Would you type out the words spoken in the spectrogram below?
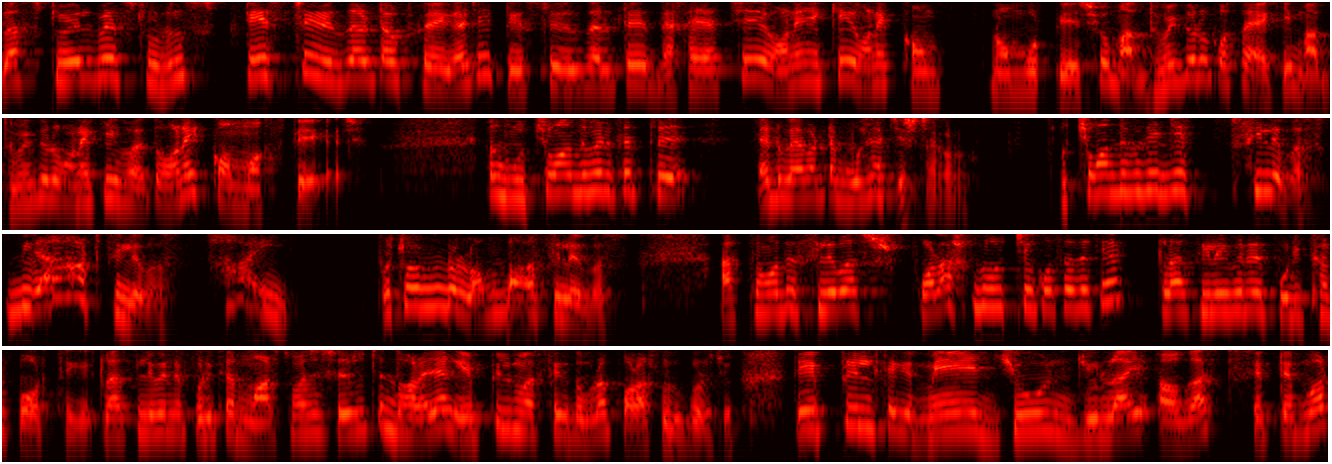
Class টুয়েলভের students টেস্টের result out হয়ে গেছে। টেস্টের রেজাল্টে দেখা যাচ্ছে অনেকে অনেক কম নম্বর পেয়েছ মাধ্যমিকেরও কথা একই, মাধ্যমিকেরও অনেকেই হয়তো অনেক কম মার্কস পেয়ে গেছে। এবং উচ্চ মাধ্যমিকের ক্ষেত্রে একটু ব্যাপারটা বোঝার চেষ্টা করো। উচ্চ মাধ্যমিকের যে সিলেবাস বিরাট সিলেবাস হাই প্রচণ্ড লম্বা সিলেবাস আর তোমাদের সিলেবাস পড়া শুরু হচ্ছে কোথা থেকে? ক্লাস ইলেভেনের পরীক্ষার পর থেকে। ক্লাস ইলেভেনের পরীক্ষা মার্চ মাসে শেষ হচ্ছে। ধরা যাক এপ্রিল মাস থেকে তোমরা পড়া শুরু করেছ। তো এপ্রিল থেকে May June July August September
